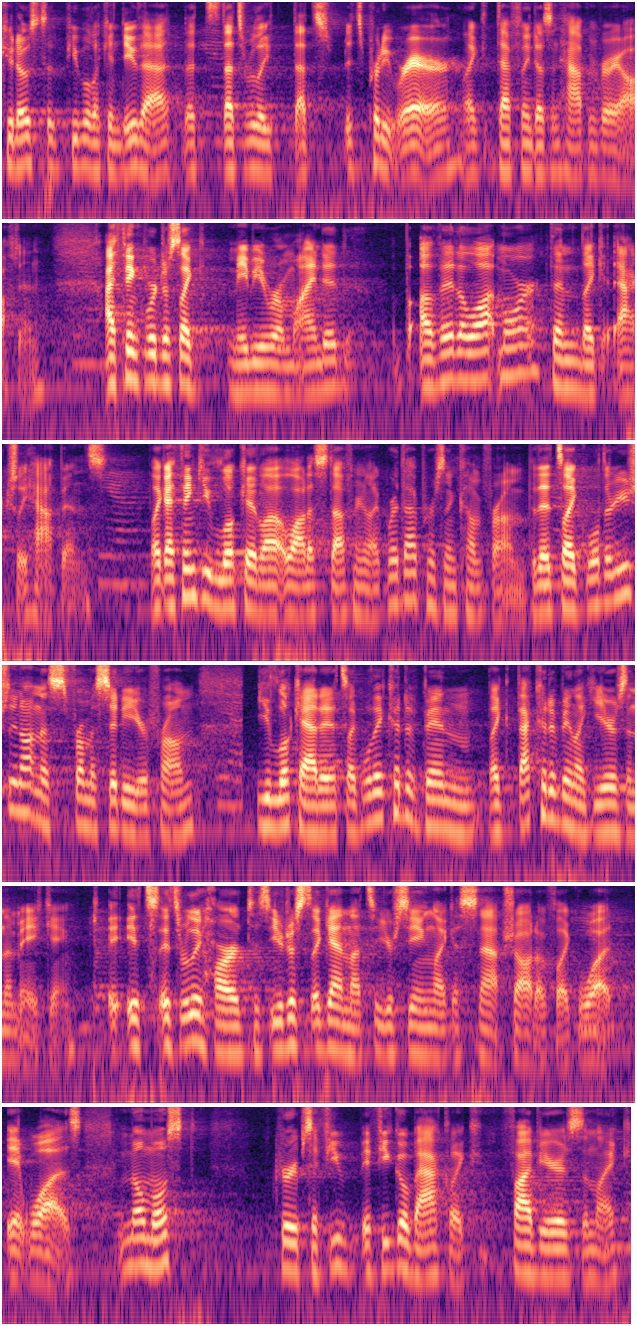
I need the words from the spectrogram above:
kudos to the people that can do that. That's that's really that's it's pretty rare. Like it definitely doesn't happen very often. I think we're just like maybe reminded of it a lot more than like it actually happens. Like i think you look at a lot, of stuff and you're like where'd that person come from? But it's like well they're usually not in a from a city you're from. You look at it it's like well they could have been like that could have been like years in the making. It's it's really hard to see you're just again that's you're seeing like a snapshot of like what it was. No most groups if you if you go back like five years and like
